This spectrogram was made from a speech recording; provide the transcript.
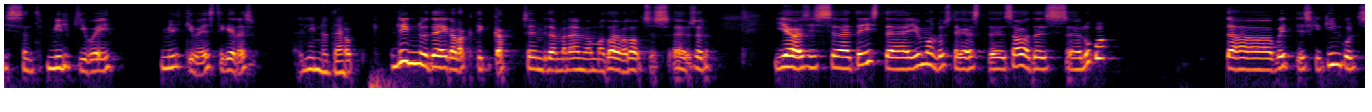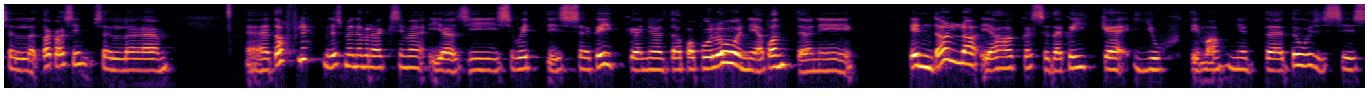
issand, Milky Way, Milky Way eesti keeles. linnutee. linnutee galaktika, see, mida me näeme oma taevalaotuses öösel. ja siis äh, teiste jumaluste käest saades äh, luba, ta võttiski kingult selle tagasi, selle äh, tahvli, millest me ennem rääkisime ja siis võttis kõik nii-öelda Babyloonia panteoni enda alla ja hakkas seda kõike juhtima, nii et äh, tõusis siis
